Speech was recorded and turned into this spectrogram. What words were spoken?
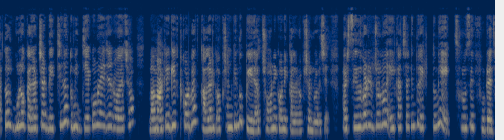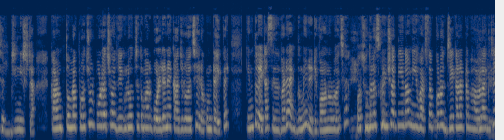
এতগুলো কালার চার্ট দিচ্ছি না, তুমি যে কোনো এজে রয়েছো বা মাকে গিফট করবে কালার অপশন কিন্তু পেয়ে যাচ্ছ। অনেক অনেক কালার অপশন রয়েছে। আর সিলভারের জন্য এই কাজটা কিন্তু একদমই এক্সক্লুসিভ ফুটেছে জিনিসটা। কারণ তোমরা প্রচুর পড়েছো, যেগুলো হচ্ছে তোমার গোল্ডেনে কাজ রয়েছে, এরকম টাইপের কিন্তু এটা সিলভারে একদমই রেডি করানো রয়েছে। পছন্দের স্ক্রিনশট নিয়ে নাও, নিয়ে হোয়াটসঅ্যাপ করো, যে কালারটা ভালো লাগছে।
